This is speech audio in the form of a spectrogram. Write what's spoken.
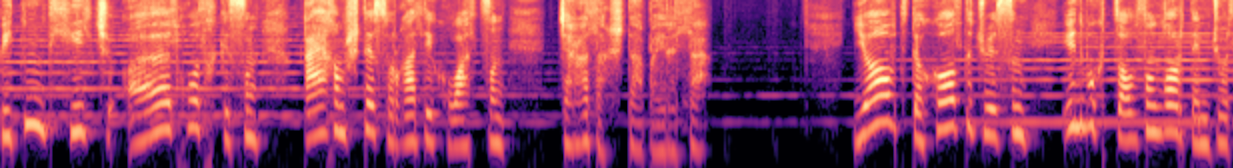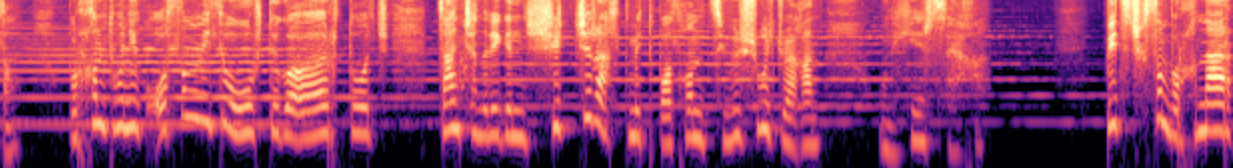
бидэнд хэлж ойлгуулах гэсэн гайхамшигтай сургаалыг хуваалцсан жаргал агштаа баярлалаа. Йовд тохиолдож байсан энэ бүх зовлонгоор дамжуулан Бурхан түүнийг улам илүү өөртөөгөө ойртуулж зан чанарыг нь шижир алт мэт болгонд цэвэршүүлж байгаа нь үнэхээр сайхан. Бид ч гэсэн Бурханаар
